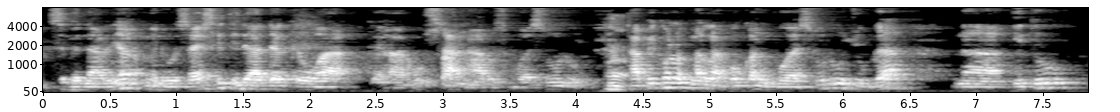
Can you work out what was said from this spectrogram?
Sebenarnya menurut saya sih tidak ada kewa, keharusan harus buah sulung. Hmm. Tapi kalau melakukan buah sulung juga, nah itu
